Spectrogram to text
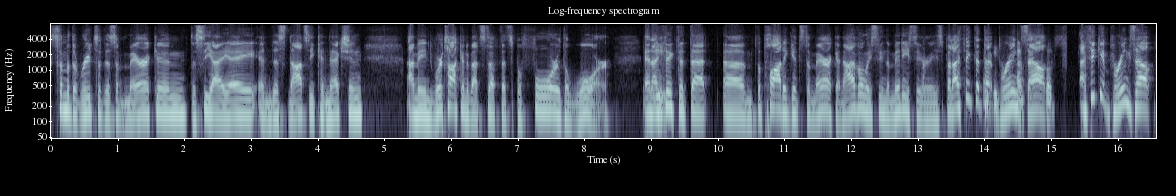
some of the roots of this American, the CIA, and this Nazi connection I mean, we're talking about stuff that's before the war, and I hmm. think that that um, the plot against America. Now I've only seen the miniseries, but I think that that brings out. I think it brings out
